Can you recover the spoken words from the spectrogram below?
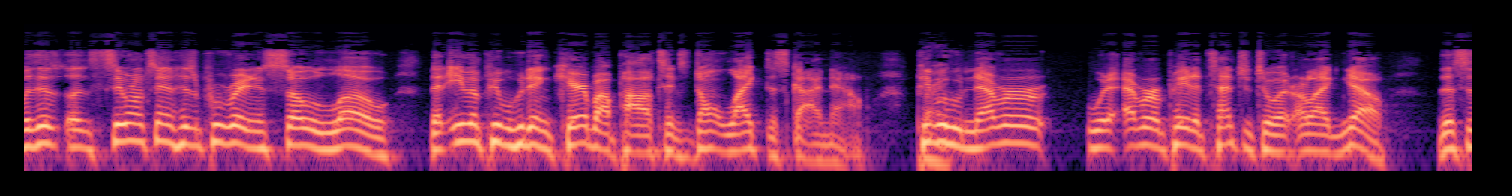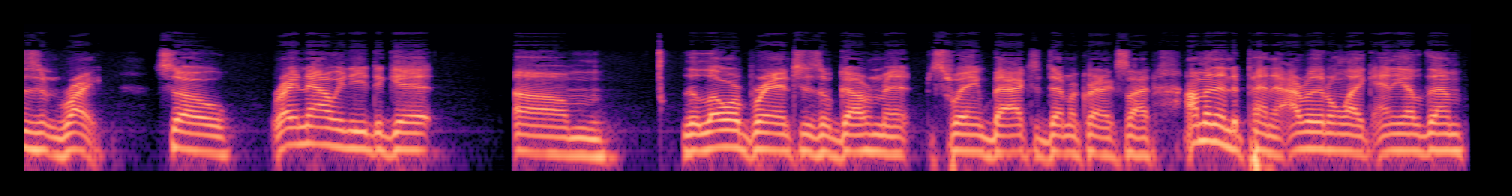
with his, uh, see what I'm saying? His approval rating is so low that even people who didn't care about politics don't like this guy now. People right. who never would ever paid attention to it are like, yo, this isn't right. So right now we need to get um, the lower branches of government swaying back to Democratic side. I'm an independent. I really don't like any of them.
